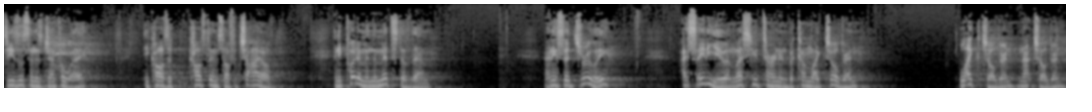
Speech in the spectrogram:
Jesus, in his gentle way, he calls, it, calls to himself a child, and he put him in the midst of them. And he said, Truly, I say to you, unless you turn and become like children, like children, not children,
